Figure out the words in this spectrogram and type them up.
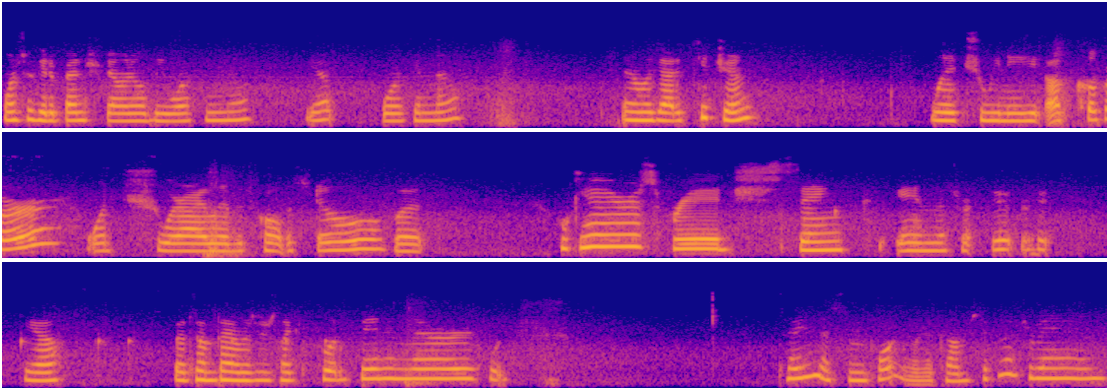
Once we get a bench down, it'll be working now. Yep, working now. And we got a kitchen, which we need a cooker, which where I live is called a stove, but who cares? Fridge, sink, and this. Yeah. But sometimes there's like a bin in there, which cleanliness is important when it comes to contraband.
